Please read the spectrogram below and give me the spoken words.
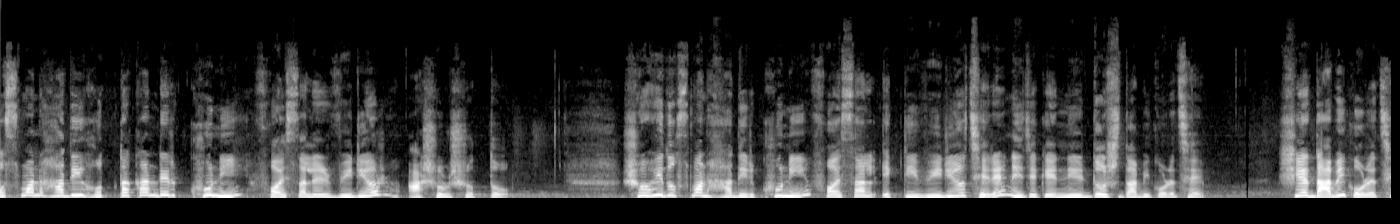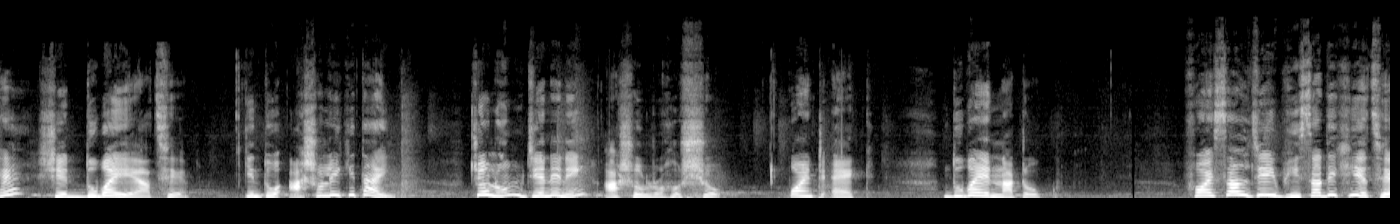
ওসমান হাদি হত্যাকাণ্ডের খুনি ফয়সালের ভিডিওর আসল সত্য। শহীদ ওসমান হাদির খুনি ফয়সাল একটি ভিডিও ছেড়ে নিজেকে নির্দোষ দাবি করেছে। সে দাবি করেছে সে দুবাইয়ে আছে। কিন্তু আসলেই কি তাই? চলুন জেনে নেই আসল রহস্য। পয়েন্ট এক, দুবাইয়ের নাটক। ফয়সাল যেই ভিসা দেখিয়েছে,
